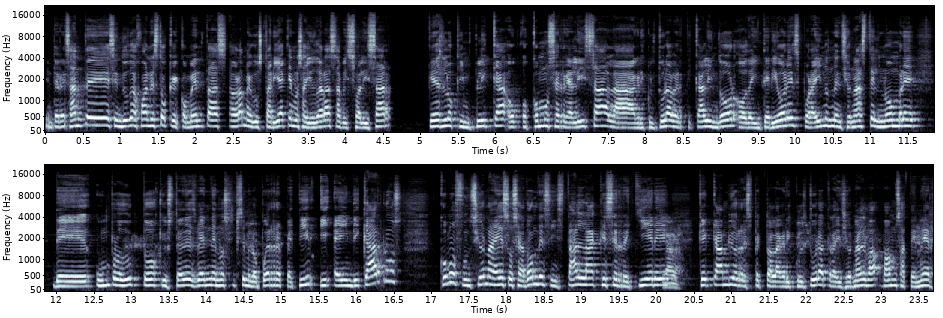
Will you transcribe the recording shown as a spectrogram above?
Interesante, sin duda, Juan, esto que comentas. Ahora me gustaría que nos ayudaras a visualizar qué es lo que implica o, cómo se realiza la agricultura vertical indoor o de interiores. Por ahí nos mencionaste el nombre de un producto que ustedes venden, no sé si me lo puedes repetir, e indicarnos ¿Cómo funciona eso? O sea, ¿dónde se instala? ¿Qué se requiere? ¿Qué cambio respecto a la agricultura tradicional vamos a tener?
